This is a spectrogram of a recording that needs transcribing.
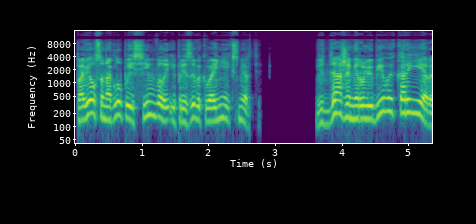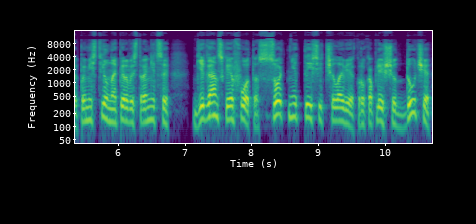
повелся на глупые символы и призывы к войне и к смерти? Ведь даже миролюбивый карьеры поместил на первой странице гигантское фото сотни тысяч человек, рукоплещут Дуче,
